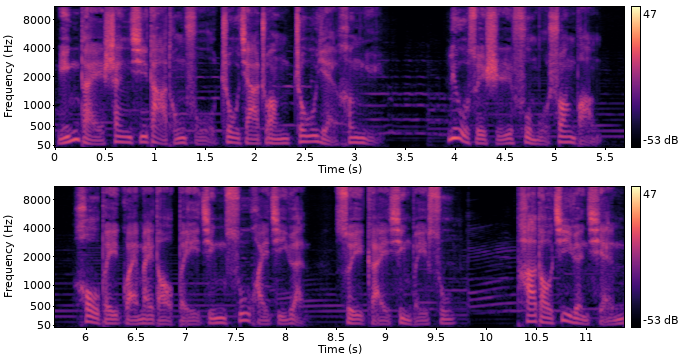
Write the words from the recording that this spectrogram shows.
明代山西大同府周家庄周燕亨女，六岁时父母双亡，后被拐卖到北京苏淮妓院，遂改姓为苏。他到妓院前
